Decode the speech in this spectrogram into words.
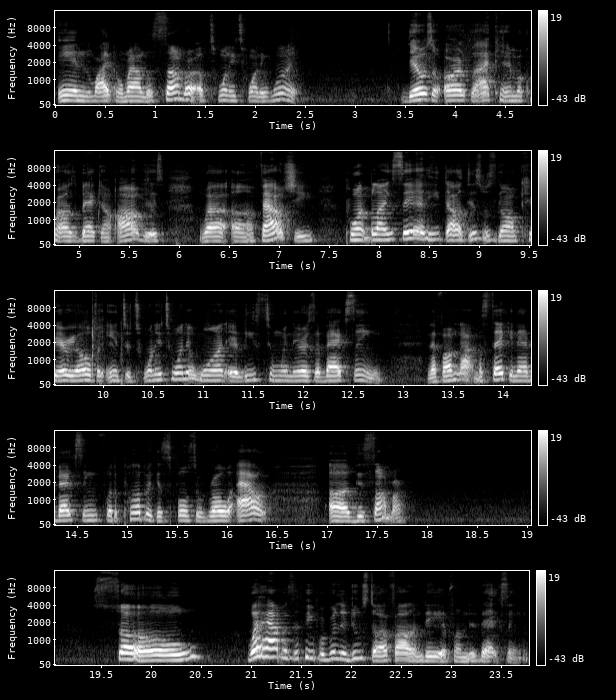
in like around the summer of 2021 there was an article I came across back in August where uh, Fauci point blank said he thought this was going to carry over into 2021, at least to when there's a vaccine. And if I'm not mistaken, that vaccine for the public is supposed to roll out uh, this summer. So, what happens if people really do start falling dead from the vaccine?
